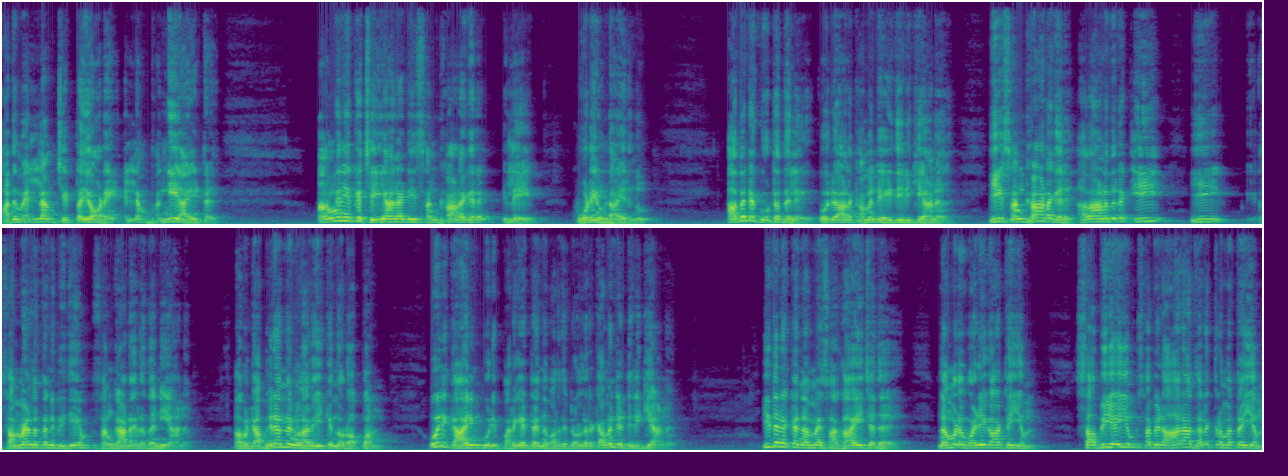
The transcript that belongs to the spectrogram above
അതുമെല്ലാം ചിട്ടയോടെ എല്ലാം ഭംഗിയായിട്ട്. അങ്ങനെയൊക്കെ ചെയ്യാനായിട്ട് ഈ സംഘാടകർ ഇല്ലേ കൂടെ ഉണ്ടായിരുന്നു. അതിന്റെ കൂട്ടത്തിൽ ഒരാൾ കമന്റ് എഴുതിയിരിക്കുകയാണ് ഈ സംഘാടകർ അതാണ് ഇതിന്റെ ഈ ഈ സമ്മേളനത്തിന്റെ വിജയം സംഘാടകർ തന്നെയാണ്. അവർക്ക് അഭിനന്ദനങ്ങൾ അറിയിക്കുന്നതോടൊപ്പം ഒരു കാര്യം കൂടി പറയട്ടെ എന്ന് പറഞ്ഞിട്ടുള്ളൊരു കമന്റ് ഇട്ടിരിക്കുകയാണ്. ഇതിനൊക്കെ നമ്മെ സഹായിച്ചത് നമ്മുടെ വഴികാട്ടിയും സഭയെയും സഭയുടെ ആരാധനക്രമത്തെയും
